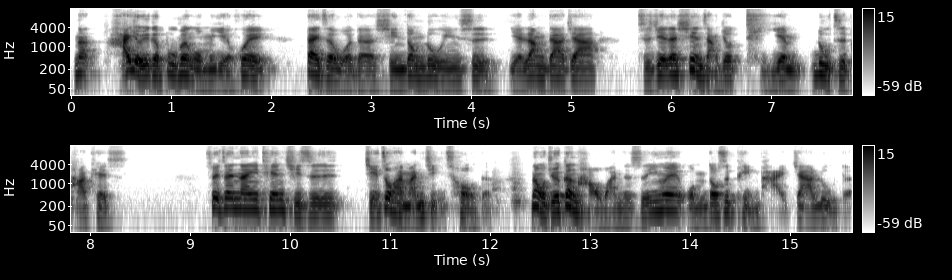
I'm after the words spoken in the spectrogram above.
那还有一个部分，我们也会带着我的行动录音室，也让大家。直接在现场就体验录制 Podcast，所以在那一天其实节奏还蛮紧凑的。那我觉得更好玩的是，因为我们都是品牌加入的，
